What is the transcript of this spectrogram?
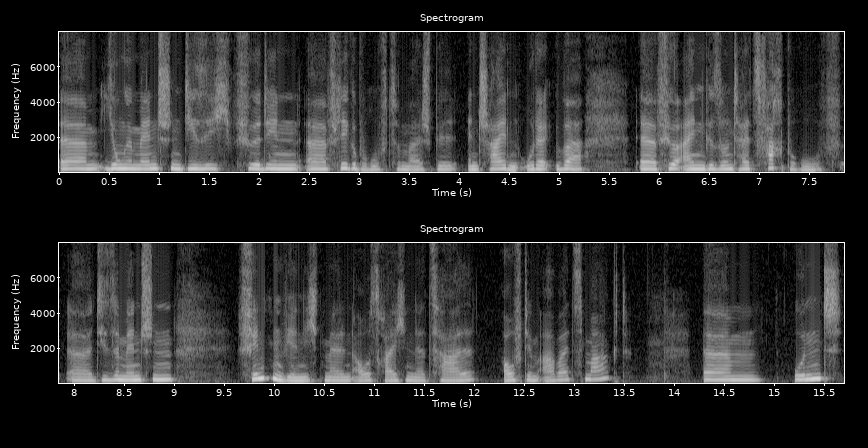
ähm, junge Menschen, die sich für den äh, Pflegeberuf zum Beispiel entscheiden oder über äh, für einen Gesundheitsfachberuf. Äh, diese Menschen finden wir nicht mehr in ausreichender Zahl auf dem Arbeitsmarkt. Ähm, und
